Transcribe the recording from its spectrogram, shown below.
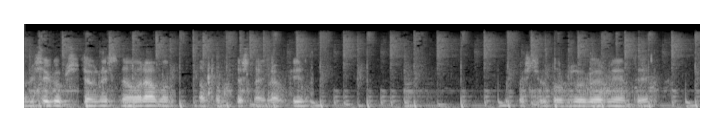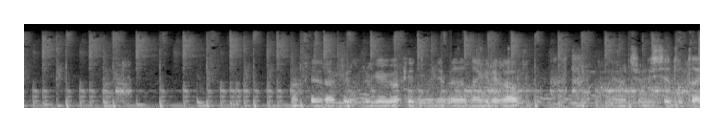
mi się go przyciągnąć na Oramon. Tam tam też nagram film. Kościół dobrze ogarnięty. Na tym roku już drugiego filmu nie będę nagrywał. I oczywiście tutaj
